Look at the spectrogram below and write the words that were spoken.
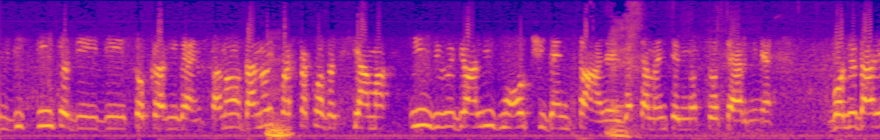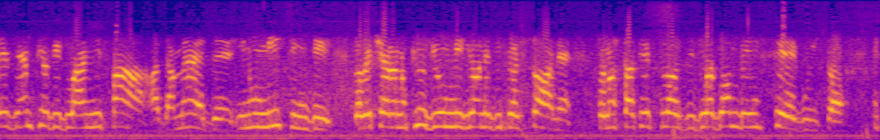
il distinto di, di sopravvivenza. No? Da noi mm. questa cosa si chiama individualismo occidentale, eh. esattamente il nostro termine. Voglio dare esempio di due anni fa ad Ahmed, in un meeting di, dove c'erano più di un milione di persone, sono stati esplosi due bombe in seguito. Il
